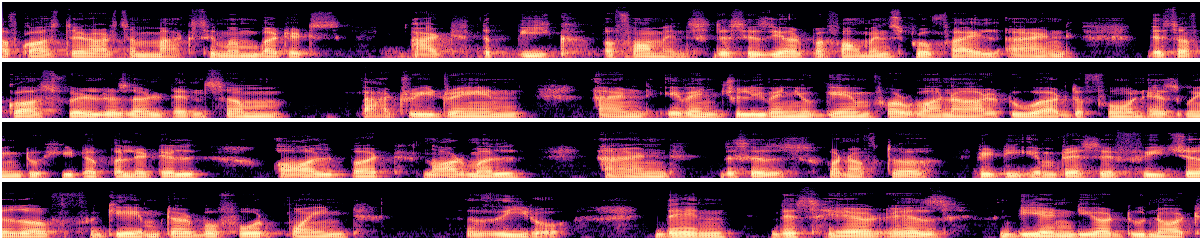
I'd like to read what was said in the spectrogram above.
of course there are some maximum but it's at the peak performance. This is your performance profile and this of course will result in some battery drain and eventually when you game for one hour two hour the phone is going to heat up a little all but normal. And this is one of the pretty impressive features of game turbo 4.0 then this here is dnd or do not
